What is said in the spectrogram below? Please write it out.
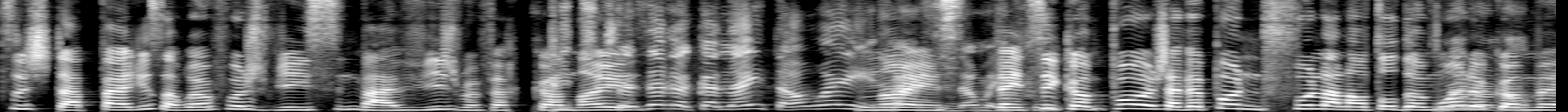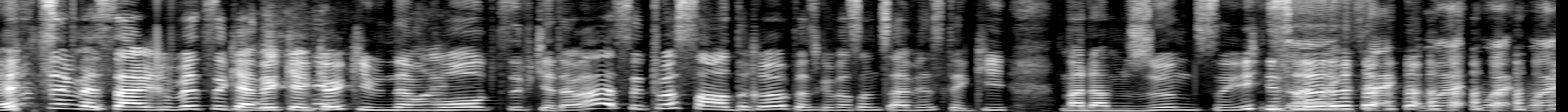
tu sais, j'étais à Paris, c'est la première fois que je viens ici de ma vie, je me fais Puis tu reconnaître. te faisais reconnaître, ah ouais. Non, ah, ben, tu sais comme pas, j'avais pas une foule alentour de moi Non, là non, comme euh, tu sais mais ça arrivait tu sais qu'il y avait quelqu'un qui venait me Ouais. voir tu sais puis qui était ah c'est toi Sandra parce que personne ne savait c'était qui Madame Zoom tu sais. Non, exact. Ouais, ouais, ouais.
